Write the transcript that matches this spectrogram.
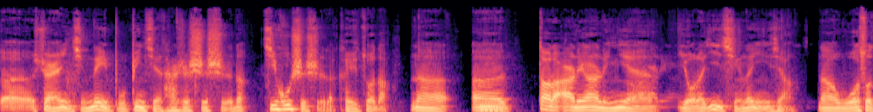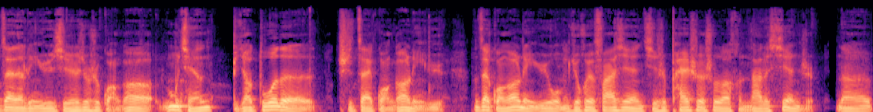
呃渲染引擎内部，并且它是实时的，几乎实时的可以做到。那呃，到了二零二零年，有了疫情的影响，那我所在的领域其实就是广告，目前比较多的是在广告领域。那在广告领域，我们就会发现，其实拍摄受到很大的限制。那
